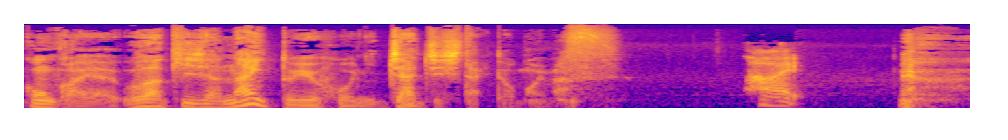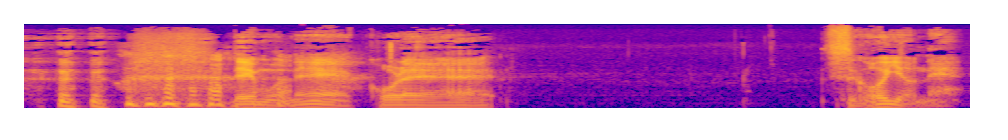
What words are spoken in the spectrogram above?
今回は浮気じゃないという方にジャッジしたいと思います。はい。でもねこれすごいよね。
